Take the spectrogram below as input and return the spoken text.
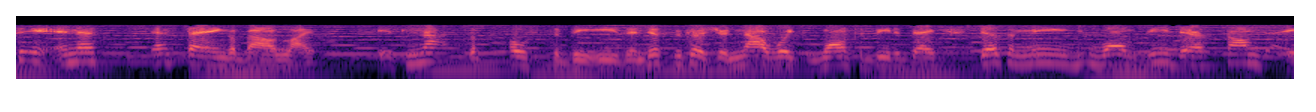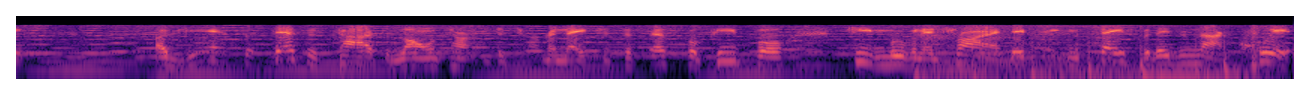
See, and that's that thing about life. It's not supposed to be easy. And just because you're not where you want to be today doesn't mean you won't be there someday. Again, success is tied to long-term determination. Successful people keep moving and trying. They make mistakes, but they do not quit.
